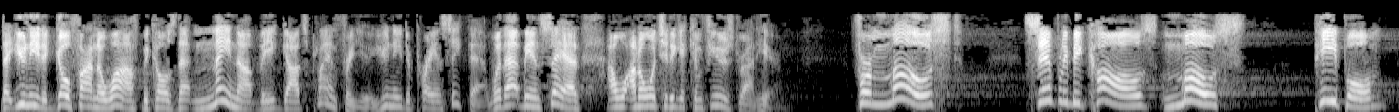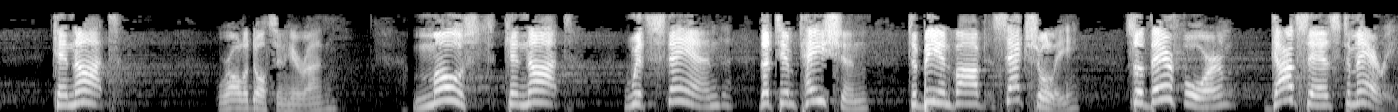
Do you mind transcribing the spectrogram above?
that you need to go find a wife because that may not be God's plan for you. You need to pray and seek that. With that being said, I w- I don't want you to get confused right here. For most, simply because most people cannot, we're all adults in here, right? Most cannot withstand the temptation to be involved sexually. So therefore, God says to marry.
